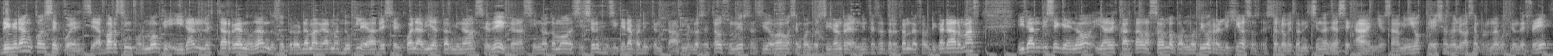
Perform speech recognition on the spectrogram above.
de gran consecuencia. Bars informó que Irán no está reanudando su programa de armas nucleares, el cual había terminado hace décadas y no ha tomado decisiones ni siquiera para intentarlo. Los Estados Unidos han sido vagos en cuanto a si Irán realmente está tratando de fabricar armas. Irán dice que no y ha descartado hacerlo por motivos religiosos. Eso es lo que están diciendo desde hace años, amigos, que ellos no lo hacen por una cuestión de fe.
